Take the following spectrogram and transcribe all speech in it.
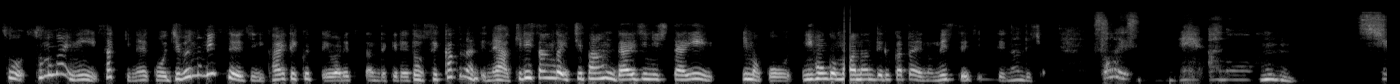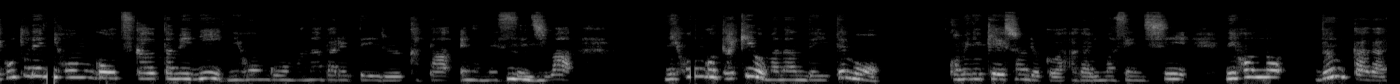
そう、その前に、さっきね、こう自分のメッセージに変えていくって言われてたんだけれど、せっかくなんでね、あきりさんが一番大事にしたい、今こう、日本語を学んでる方へのメッセージって何でしょう？そうですね。あの、うん、仕事で日本語を使うために日本語を学ばれている方へのメッセージは、うん、日本語だけを学んでいてもコミュニケーション力は上がりませんし日本の文化が好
